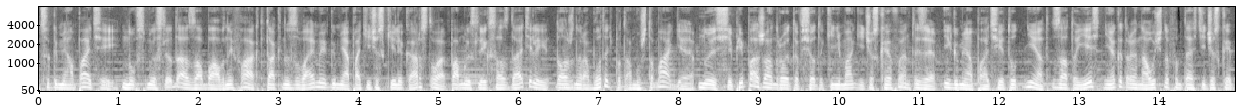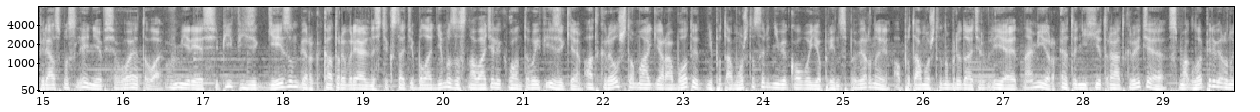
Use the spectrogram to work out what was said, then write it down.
лечится гомеопатией. Ну, в смысле, да, забавный факт. Так называемые гомеопатические лекарства, по мысли их создателей, должны работать, потому что магия. Но SCP по жанру это все-таки не магическая фэнтези, и гомеопатии тут нет. Зато есть некоторое научно-фантастическое переосмысление всего этого. В мире SCP физик Гейзенберг, который в реальности, кстати, был одним из основателей квантовой физики, открыл, что магия работает не потому, что средневековые ее принципы верны, а потому что наблюдатель влияет на мир. Это нехитрое открытие смогло перевернуть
